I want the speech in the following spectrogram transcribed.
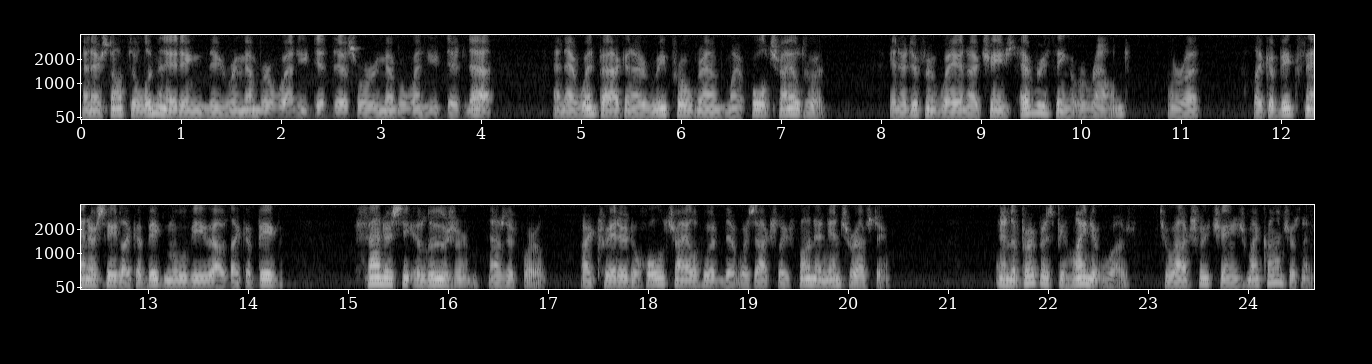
and I stopped eliminating the remember when he did this or remember when he did that and I went back and I reprogrammed my whole childhood in a different way and I changed everything around, all right? Like a big fantasy, like a big movie, uh, like a big fantasy illusion, as it were. I created a whole childhood that was actually fun and interesting. And the purpose behind it was to actually change my consciousness,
